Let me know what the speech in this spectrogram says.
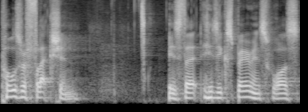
Paul's reflection is that his experience was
